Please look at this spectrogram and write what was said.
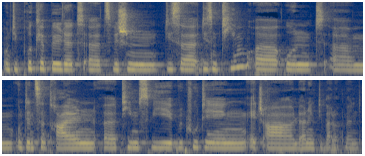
und die Brücke bildet äh, zwischen dieser, diesem Team äh, und, ähm, und den zentralen äh, Teams wie Recruiting, HR, Learning Development.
